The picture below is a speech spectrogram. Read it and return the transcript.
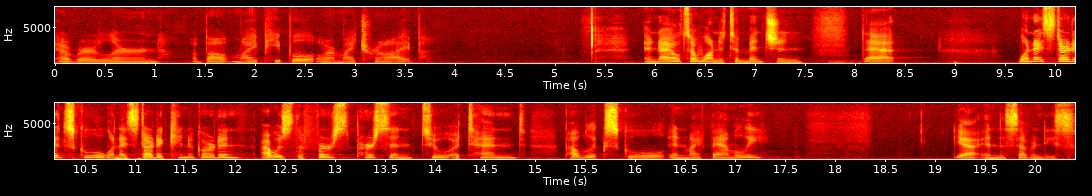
ever learn about my people or my tribe. And I also wanted to mention that when I started school, when I started kindergarten, I was the first person to attend public school in my family. Yeah, in the 70s.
